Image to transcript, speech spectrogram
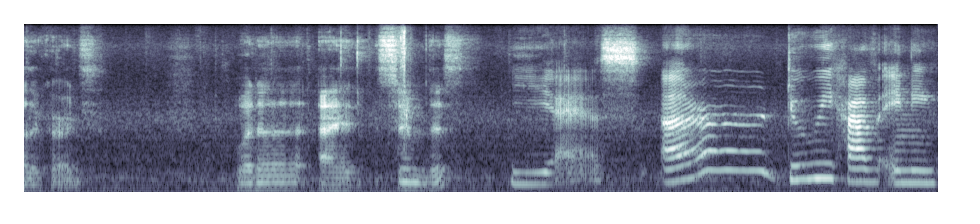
other cards. What uh, I assume this. Yes. Uh, do we have any?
